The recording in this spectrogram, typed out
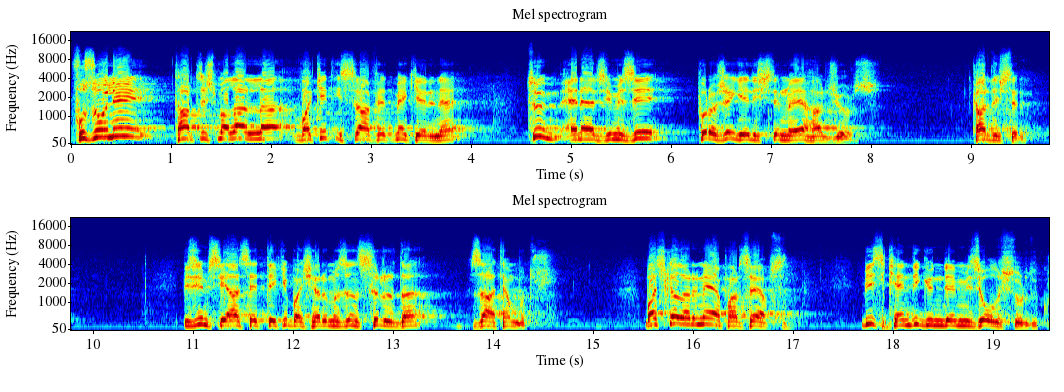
Fuzuli tartışmalarla vakit israf etmek yerine tüm enerjimizi proje geliştirmeye harcıyoruz. Kardeşlerim, bizim siyasetteki başarımızın sırrı da zaten budur. Başkaları ne yaparsa yapsın. Biz kendi gündemimizi oluşturduk.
